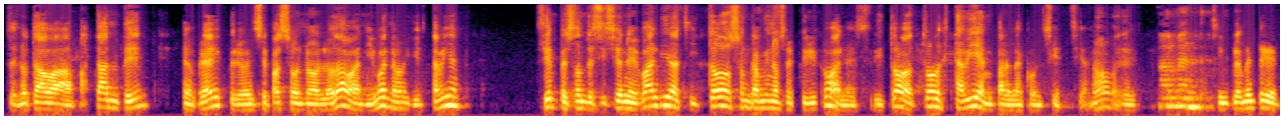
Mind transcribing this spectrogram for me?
se notaba bastante, pero ese paso no lo daban y bueno, y está bien. Siempre son decisiones válidas y todos son caminos espirituales y todo, todo está bien para la conciencia, ¿no? Eh, simplemente...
